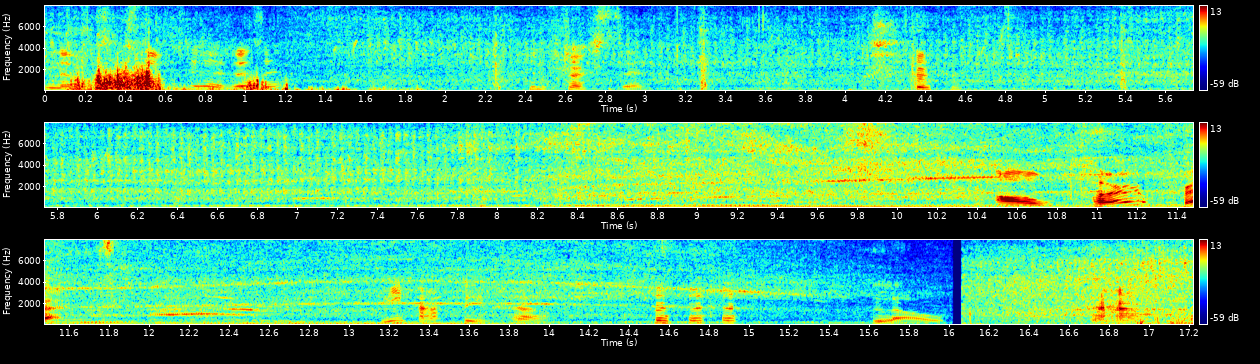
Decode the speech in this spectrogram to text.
Know, it stops here, does it? Interesting. oh, perfect. Be happy now. Lol. Uh-huh.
